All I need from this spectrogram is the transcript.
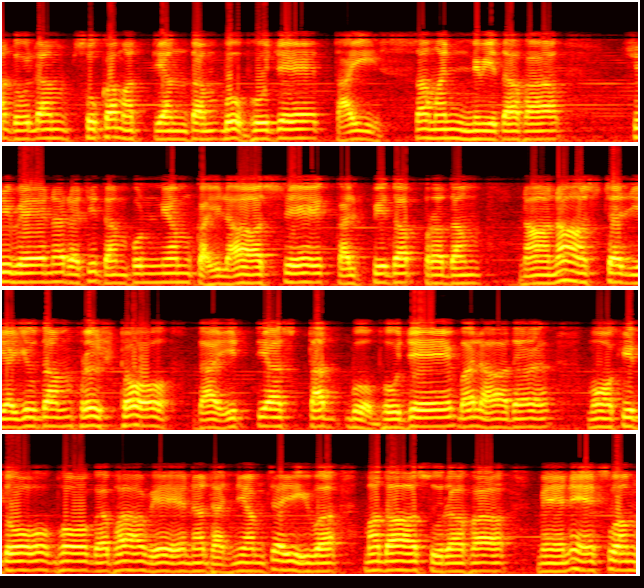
अतुलं सुखमत्यन्तं बुभुजे तैः समन्वितः शिवेन रचितं पुण्यं कैलास्ये कल्पितप्रदं नानाश्चर्ययुधं हृष्टो दैत्यस्तद्बुभुजे बलाद मोहितो भोगभावेन धन्यं चैव मदासुरः मेने स्वं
